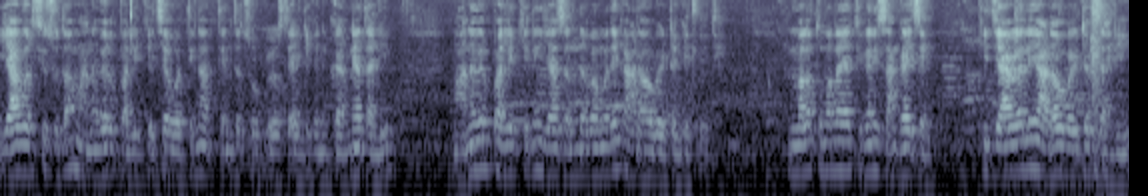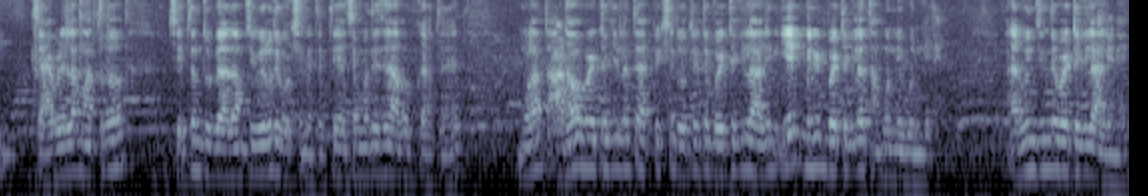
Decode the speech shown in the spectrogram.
यावर्षी सुद्धा महानगरपालिकेच्या वतीनं अत्यंत चोख व्यवस्था या ठिकाणी करण्यात आली. महानगरपालिकेने या संदर्भामध्ये एक आढावा बैठक घेतली होती. मला तुम्हाला या ठिकाणी सांगायचं आहे की ज्या वेळेला ही आढावा बैठक झाली त्यावेळेला मात्र चेतन तुबे आज आमचे विरोधी पक्ष नेते ते ह्याच्यामध्ये जे आरोप करतायत मुळात आढावा बैठकीला ते अपेक्षित होते. ते बैठकीला आले आणि एक मिनिट बैठकीला थांबून निघून गेले. अरविंद शिंदे बैठकीला आले नाही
